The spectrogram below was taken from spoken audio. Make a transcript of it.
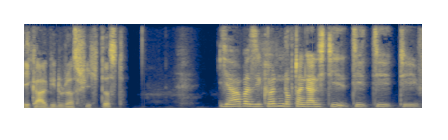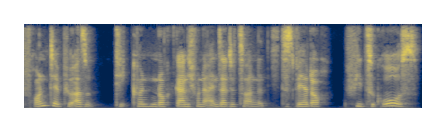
Egal wie du das schichtest. Ja, aber sie könnten doch dann gar nicht die, die, die, die Front der Pyramide, also die könnten doch gar nicht von der einen Seite zur anderen, das wäre doch viel zu groß.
